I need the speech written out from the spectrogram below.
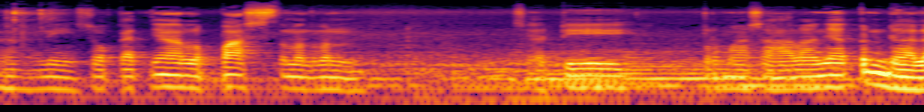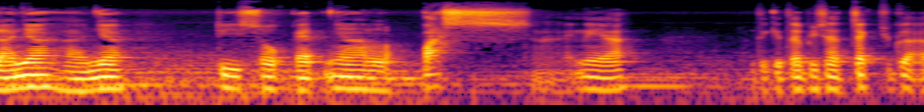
Nah ini soketnya lepas teman-teman. Jadi permasalahannya kendalanya hanya di soketnya lepas. Nah ini ya. Nanti kita bisa cek juga.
